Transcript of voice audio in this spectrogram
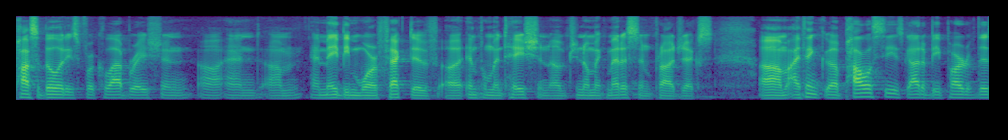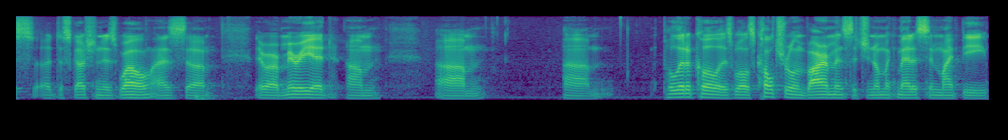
possibilities for collaboration uh, and, um, and maybe more effective uh, implementation of genomic medicine projects. Um, I think uh, policy has got to be part of this uh, discussion as well as um, there are myriad um, political as well as cultural environments that genomic medicine might be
